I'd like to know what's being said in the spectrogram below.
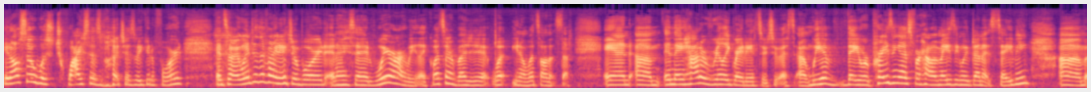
it also was twice as much as we could afford. And so I went to the financial board and I said, "Where are we? Like, what's our budget? What you know, what's all that stuff?" And um, and they had a really great answer to us. Um, we have they were praising us for how amazing we've done at saving, um,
